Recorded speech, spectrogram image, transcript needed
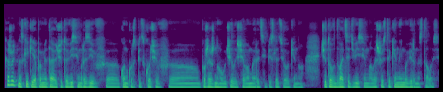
Кажуть, наскільки я пам'ятаю, чи то вісім разів е, конкурс підскочив е, пожежного училища в Америці після цього кіно, чи то в 28, але щось таке неймовірне сталося.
